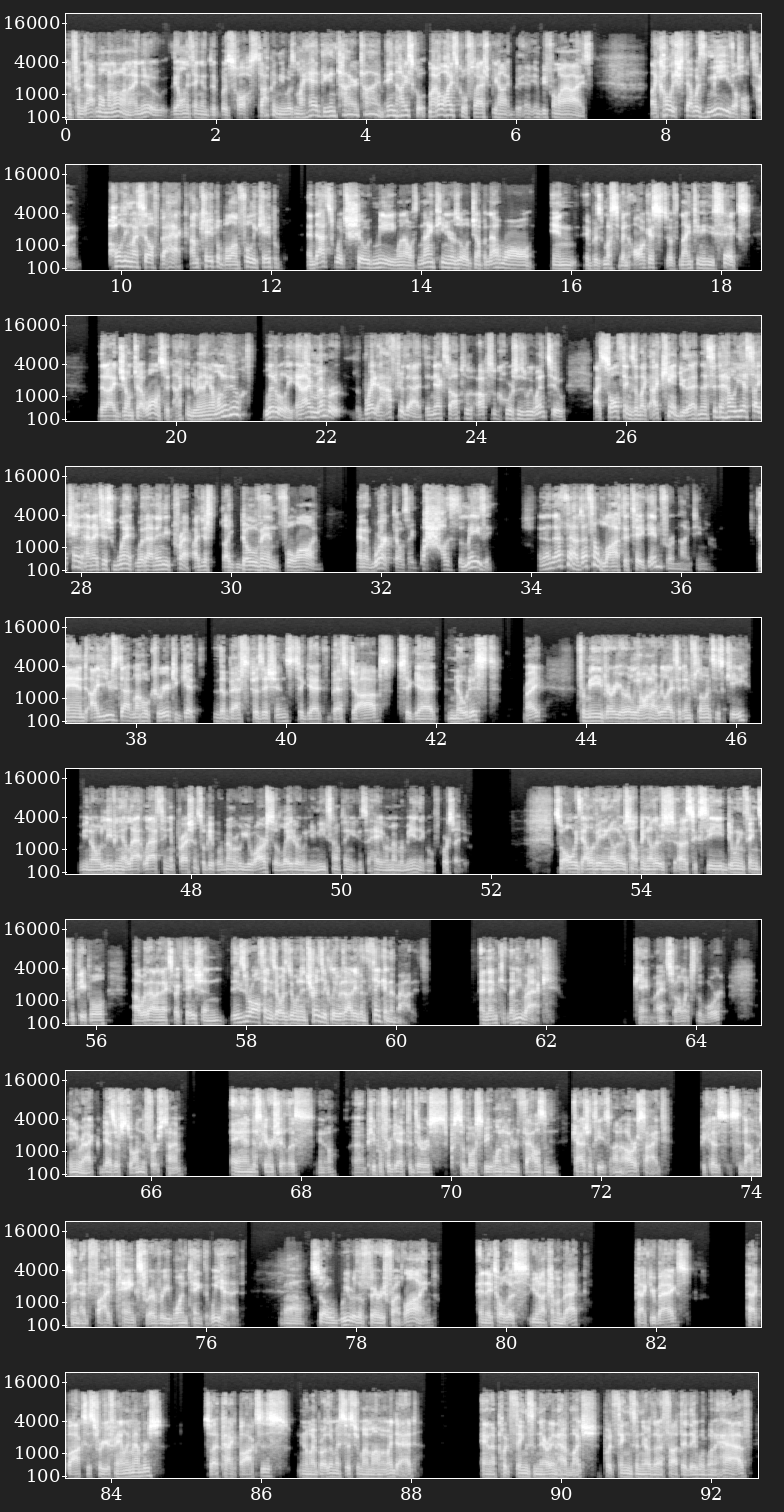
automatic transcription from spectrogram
And from that moment on, I knew the only thing that was stopping me was my head the entire time in high school. My whole high school flashed behind and before my eyes. Like, holy shit, that was me the whole time, holding myself back. I'm capable. I'm fully capable. And that's what showed me when I was 19 years old, jumping that wall in, it was, must have been August of 1986 that I jumped that wall and said, I can do anything I want to do, literally. And I remember right after that, the next obstacle, obstacle courses we went to, I saw things. I'm like, I can't do that. And I said, to hell yes, I can. And I just went without any prep. I just like dove in full on and it worked. I was like, wow, this is amazing. And that's a, that's a lot to take in for a 19 year old. And I used that my whole career to get the best positions, to get the best jobs, to get noticed, right? For me, very early on, I realized that influence is key you know, leaving a lasting impression so people remember who you are. So later when you need something, you can say, Hey, remember me? And they go, of course I do. So always elevating others, helping others uh, succeed, doing things for people uh, without an expectation. These are all things I was doing intrinsically without even thinking about it. And then, then Iraq came, right? So I went to the war in Iraq, Desert Storm the first time and a scare shitless, you know, uh, people forget that there was supposed to be 100,000 casualties on our side because Saddam Hussein had five tanks for every one tank that we had. Wow. So we were the very front line. And they told us, you're not coming back. Pack your bags, pack boxes for your family members. So I packed boxes, you know, my brother, my sister, my mom, and my dad. And I put things in there. I didn't have much, put things in there that I thought that they would want to have.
